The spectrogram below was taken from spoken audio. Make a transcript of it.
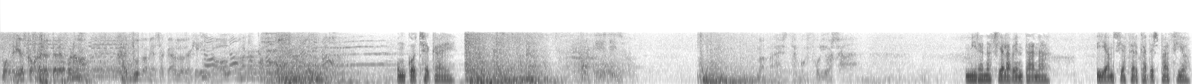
¿Podrías coger el teléfono? Ayúdame a sacarlo de aquí. No, no, Un coche cae. Mamá está muy furiosa. Miran hacia la ventana. Ian se acerca despacio.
